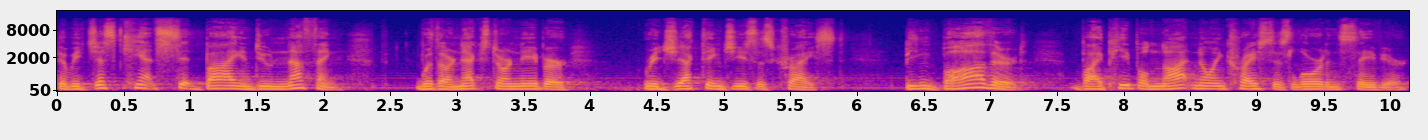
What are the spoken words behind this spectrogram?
that we just can't sit by and do nothing with our next door neighbor rejecting Jesus Christ, being bothered by people not knowing Christ as Lord and Savior.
